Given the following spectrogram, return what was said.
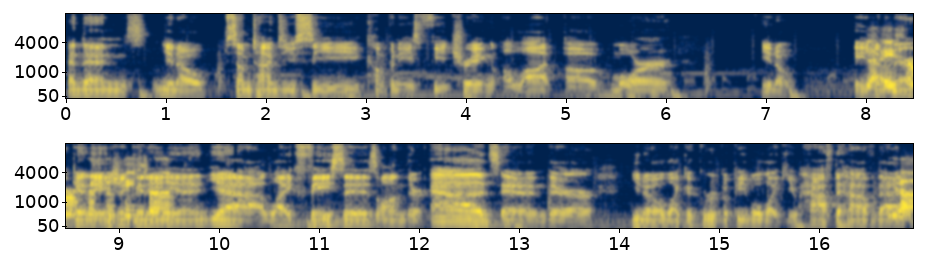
And then you know sometimes you see companies featuring a lot of more you know Asian yeah, American, Asian Canadian, yeah, like faces on their ads and they're, you know, like a group of people like you have to have that yeah.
